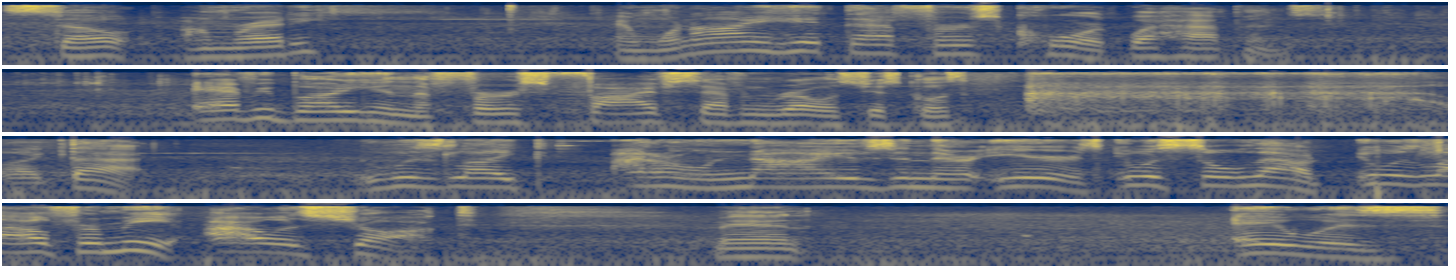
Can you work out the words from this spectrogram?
So I'm ready. And when I hit that first chord, what happens? Everybody in the first five, seven rows just goes, ah, like that. It was like, I don't know, knives in their ears. It was so loud. It was loud for me. I was shocked. Man, it was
